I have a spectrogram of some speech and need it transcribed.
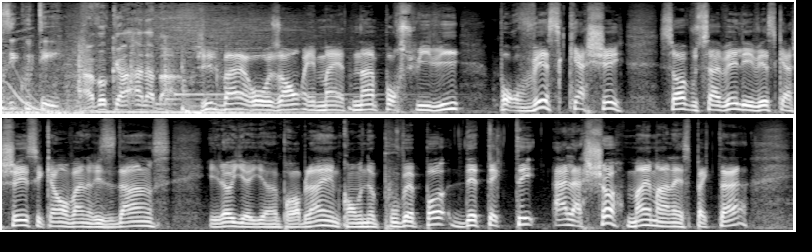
Vous écoutez Avocat à la barre. Gilbert Rozon est maintenant poursuivi pour vice caché. Ça, vous savez, les vices cachés, c'est quand on vend une résidence et là, il y, a- il un problème qu'on ne pouvait pas détecter à l'achat, même en l'inspectant.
